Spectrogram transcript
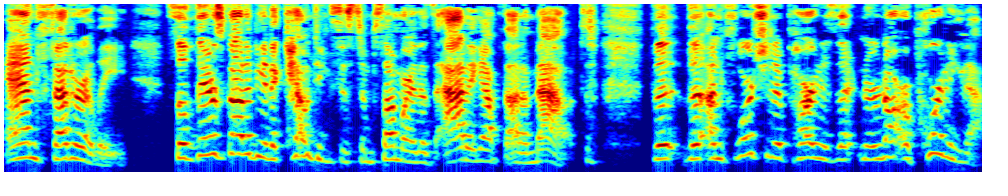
and federally. So there's got to be an accounting system somewhere that's adding up that amount. The the unfortunate part is that they're not reporting that.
